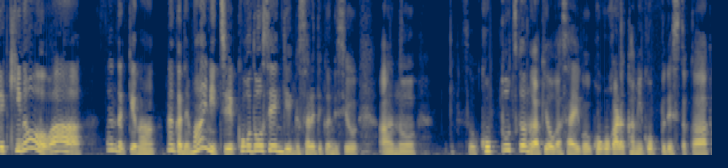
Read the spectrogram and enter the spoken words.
で、昨日は、なんだっけな、なんかね、毎日行動宣言がされていくんですよ。あの、そう、コップを使うのが今日が最後、ここから紙コップですとか、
